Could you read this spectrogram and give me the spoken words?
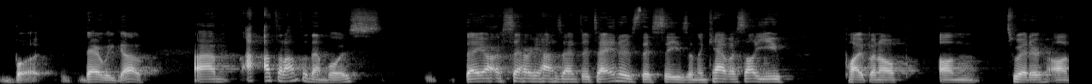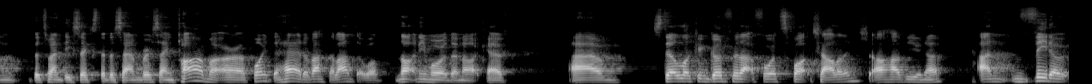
But there we go. Um, Atalanta, then, boys, they are Serie A's entertainers this season. And Kev, I saw you piping up on Twitter on the 26th of December saying Parma are a point ahead of Atalanta. Well, not anymore, they're not, Kev. Um, Still looking good for that fourth spot challenge, I'll have you know. And Vito,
